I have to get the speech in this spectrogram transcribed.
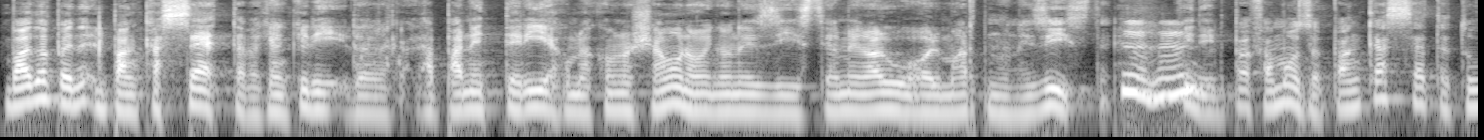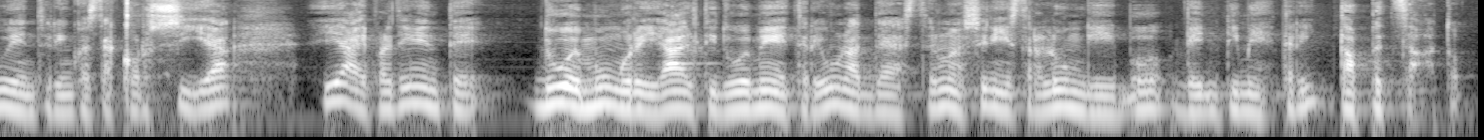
Vado a prendere il pan cassetta, perché anche lì la panetteria come la conosciamo noi non esiste, almeno al Walmart non esiste. Mm-hmm. Quindi il famoso pan cassetta, tu entri in questa corsia e hai praticamente due muri alti due metri, uno a destra e uno a sinistra, lunghi boh, 20 metri, tappezzato.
